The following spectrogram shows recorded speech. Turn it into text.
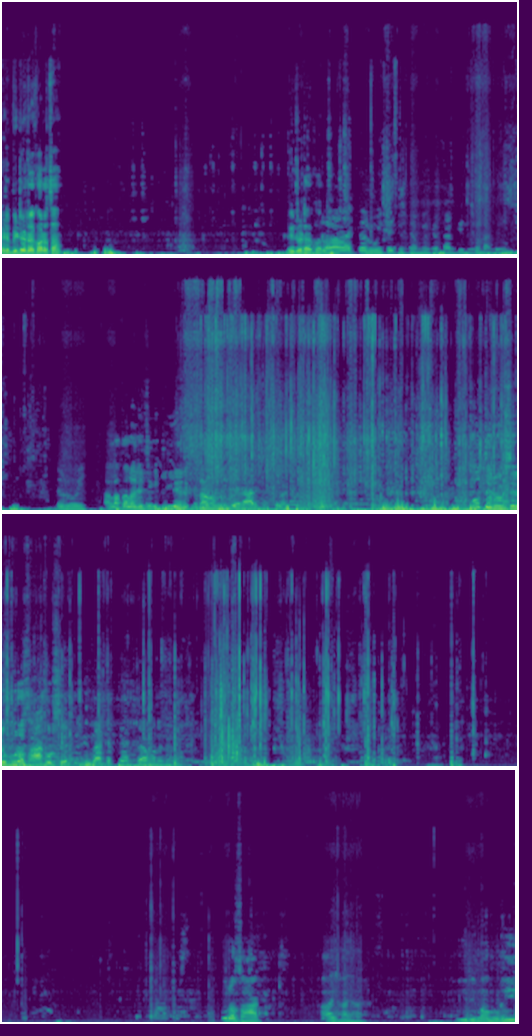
এটা ভিডিওটা করো তো। ভিডিওটা করো। একটা রুই চাইতেছে আমার কাছে আর কিচ্ছু না। রুই। আল্লাহ তালা রিজিকে ক্লিয়ার রেখে জানো? আর কিচ্ছু লাগবে না। কত রুই রে পুরো ঝাঁক উঠছে প্রতিদিন যাকে একটা আমার কাছে। পুরো ঝাঁক হাই হাই হাই ইরি মামুরি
